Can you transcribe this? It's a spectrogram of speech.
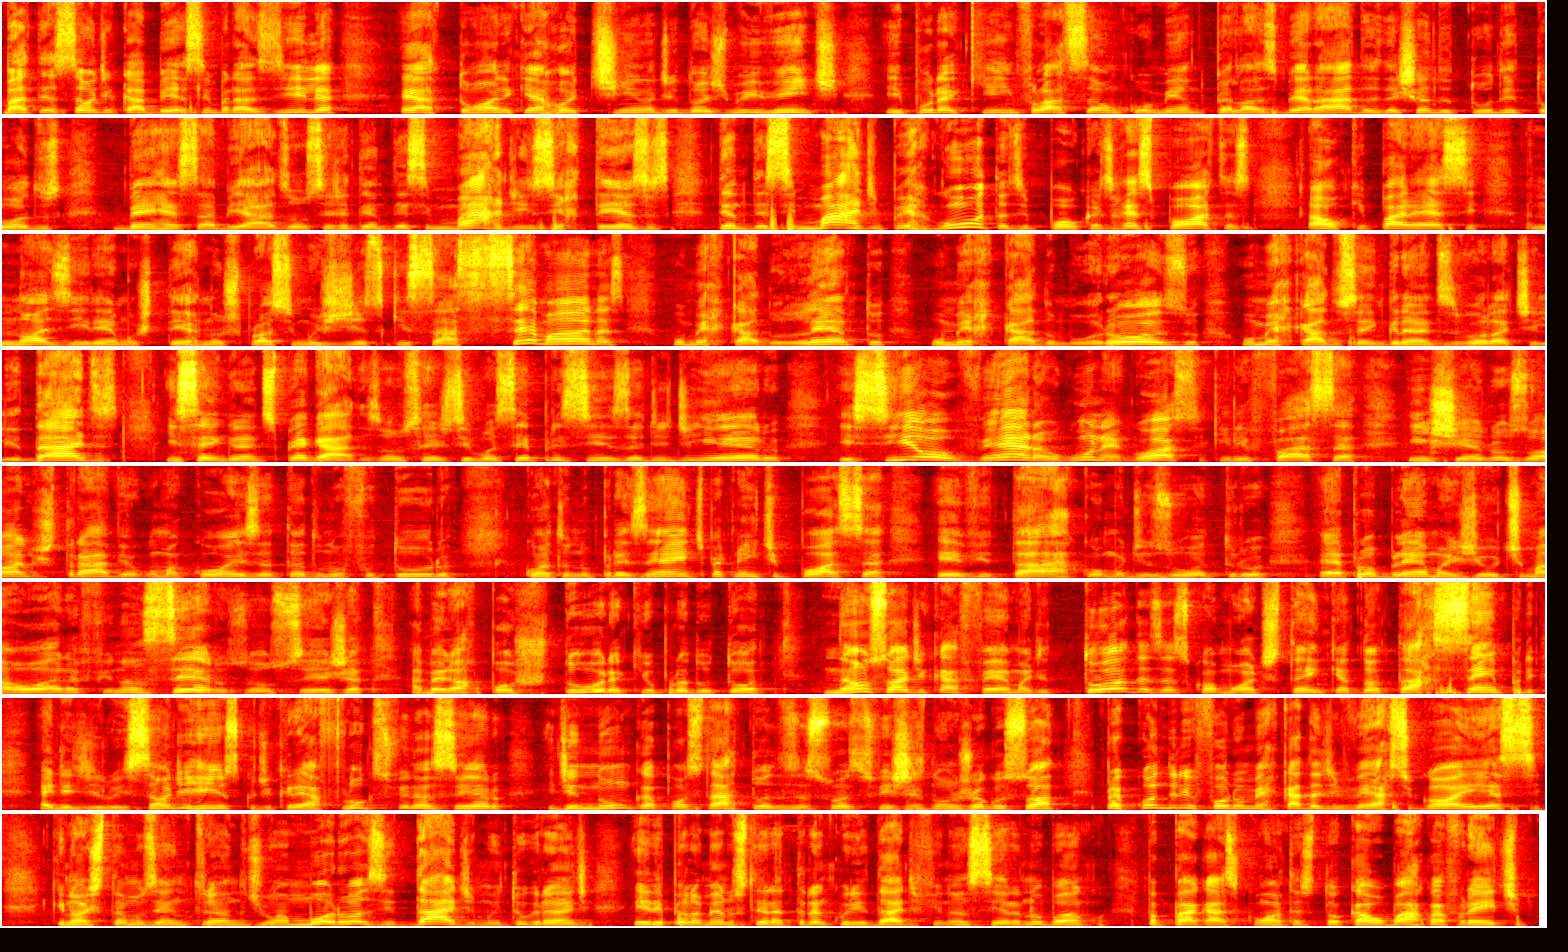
Bateção de cabeça em Brasília é a tônica, é a rotina de 2020. E por aqui, inflação comendo pelas beiradas, deixando tudo e todos bem ressabiados. Ou seja, dentro desse mar de incertezas, dentro desse mar de perguntas e poucas respostas, ao que parece, nós iremos ter nos próximos dias, quiçá semanas, o mercado lento, o mercado moroso, o mercado sem grandes volatilidades e sem grandes pegadas. Ou seja, se você precisa de dinheiro e se houver algum negócio que lhe faça possa encher os olhos, trave alguma coisa, tanto no futuro quanto no presente, para que a gente possa evitar, como diz o outro, é, problemas de última hora financeiros, ou seja, a melhor postura que o produtor, não só de café, mas de todas as commodities, tem que adotar sempre é de diluição de risco, de criar fluxo financeiro e de nunca apostar todas as suas fichas num jogo só, para quando ele for um mercado adverso igual a esse, que nós estamos entrando de uma morosidade muito grande, ele pelo menos ter a tranquilidade financeira no banco para pagar as contas, tocar o barco à frente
